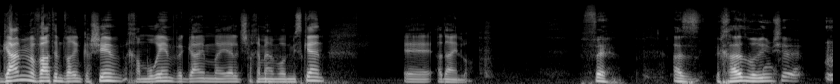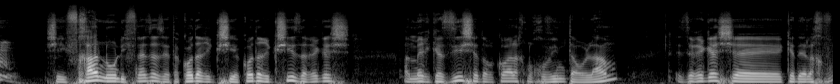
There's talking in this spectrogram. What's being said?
גם אם עברתם דברים קשים וחמורים, וגם אם הילד שלכם היה מאוד מסכן, אה, עדיין לא. יפה. אז אחד הדברים ש... שהבחנו לפני זה, זה את הקוד הרגשי. הקוד הרגשי זה הרגש המרכזי שדרכו אנחנו חווים את העולם. זה רגש שכדי לחו...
